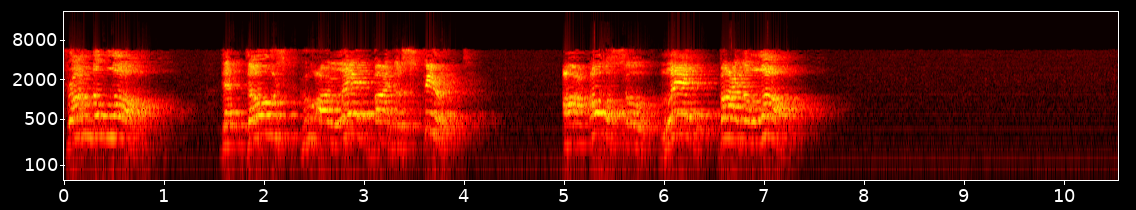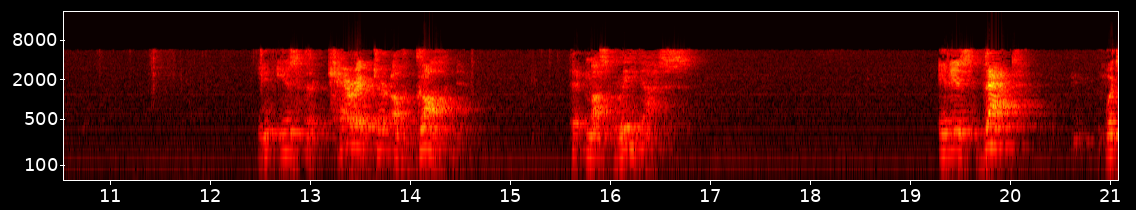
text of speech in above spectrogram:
from the law, that those who are led by the Spirit are also led by the law. It is the character of God that must lead us. It is that which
